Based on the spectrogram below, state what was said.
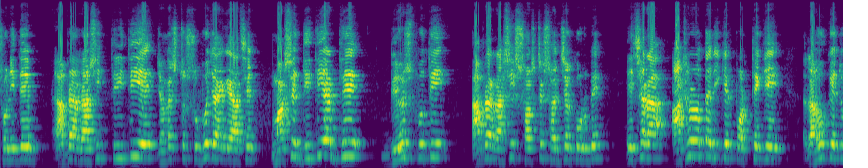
শনিদেব আপনার রাশির তৃতীয় যথেষ্ট শুভ জায়গায় আছেন। মাসের দ্বিতীয়ার্ধে বৃহস্পতি আপনার রাশির ষষ্ঠে সঞ্চার করবে। এছাড়া আঠারো তারিখের পর থেকে রাহু কেতু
